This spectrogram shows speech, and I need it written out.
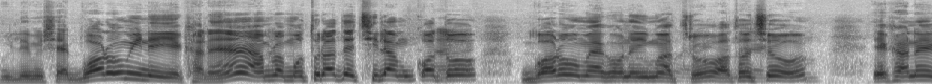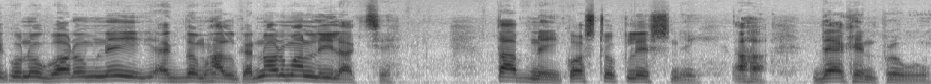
মিলেমিশে এক- গরমই নেই এখানে হ্যাঁ? আমরা মথুরাতে ছিলাম কত গরম এখন এই মাত্র অথচ এখানে কোনো গরম নেই একদম হালকা নর্মালি লাগছে। তাপ নেই কষ্ট ক্লেশ নেই। আহা দেখেন প্রভু।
